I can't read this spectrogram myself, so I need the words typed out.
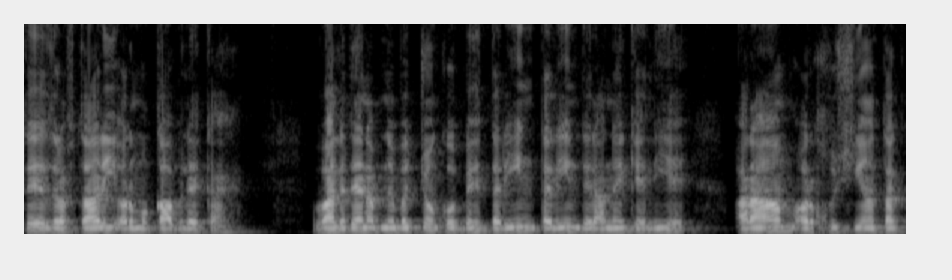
तेज़ रफ्तारी और मुकाबले का है। वालदेन अपने बच्चों को बेहतरीन तलीम दिलाने के लिए आराम और खुशियाँ तक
